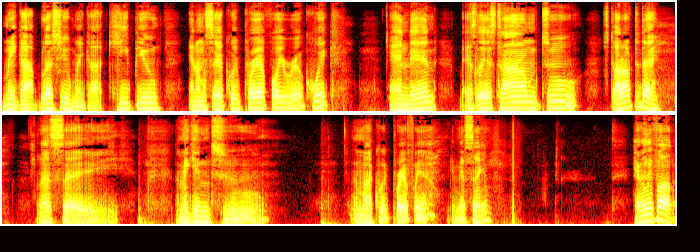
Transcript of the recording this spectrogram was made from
May God bless you. May God keep you. And I'm going to say a quick prayer for you, real quick. And then basically it's time to start off the day. Let's say, let me get into my quick prayer for you. Give me a second. Heavenly Father,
